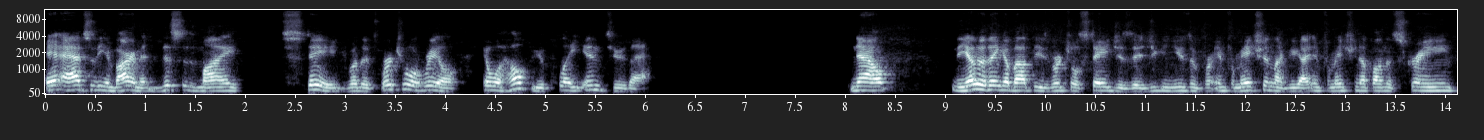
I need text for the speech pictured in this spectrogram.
It adds to the environment. This is my stage, whether it's virtual or real, it will help you play into that. Now, the other thing about these virtual stages is you can use them for information, like you got information up on the screen.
